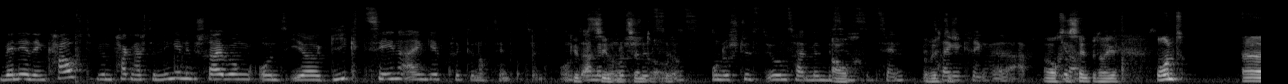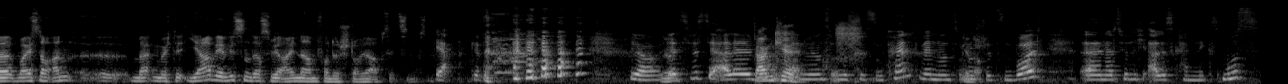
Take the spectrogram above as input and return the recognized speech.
wenn ihr den kauft, wir packen euch den Link in die Beschreibung und ihr Geek 10 eingebt, kriegt ihr noch 10%. Und Gibt's damit 10% unterstützt ihr, uns, unterstützt ihr uns halt mit ein bisschen Auch. so Centbeträge kriegen wir da ab. Auch so Genau. Centbeträge. Und äh, weil ich es noch anmerken möchte, ja, wir wissen, dass wir Einnahmen von der Steuer absetzen müssen. Ja, genau. ja, Ja. jetzt wisst ihr alle, wie Danke. ihr uns unterstützen könnt, wenn ihr uns Genau. unterstützen wollt. Äh, natürlich, alles kann, nichts muss.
